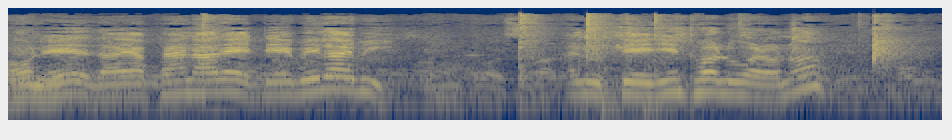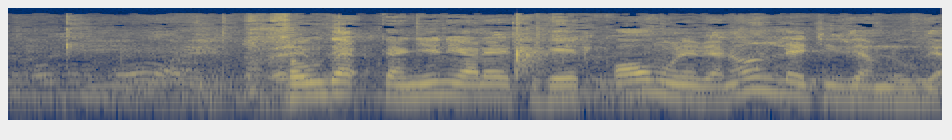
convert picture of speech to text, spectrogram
ဟောနေဒါရဖမ်းထားတဲ့တဲပေးလိုက်ပြီ အဲ့လိုတဲချင်းထွက်လို့ရတော့နော်သုံးသက်ကန်ချင်းတွေကလည်းတကယ်ကောင်းမွန်နေဗျာနော်လက်ကြည့်စရာမလိုဘူးဗျ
